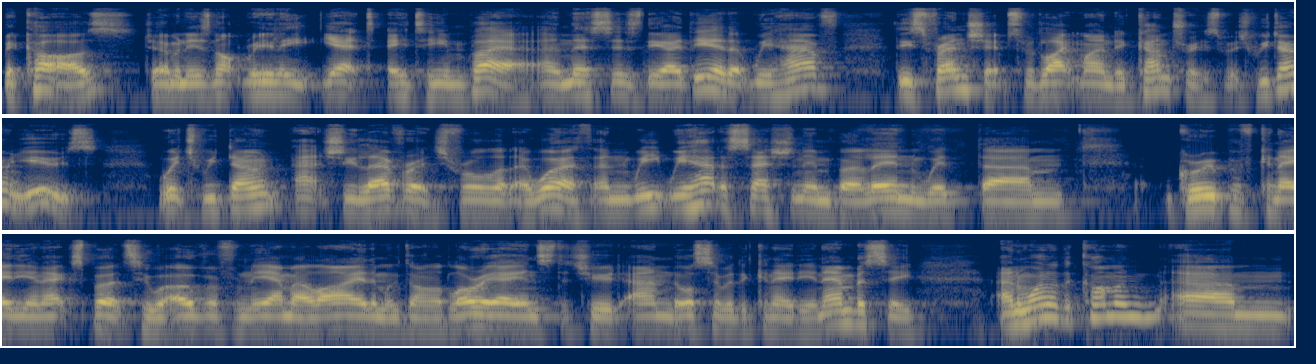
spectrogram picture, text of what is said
Because Germany is not really yet a team player. And this is the idea that we have these friendships with like minded countries, which we don't use, which we don't actually leverage for all that they're worth. And we, we had a session in Berlin with um, group of Canadian experts who were over from the MLI, the Macdonald Laurier Institute, and also with the Canadian Embassy. And one of the common um,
